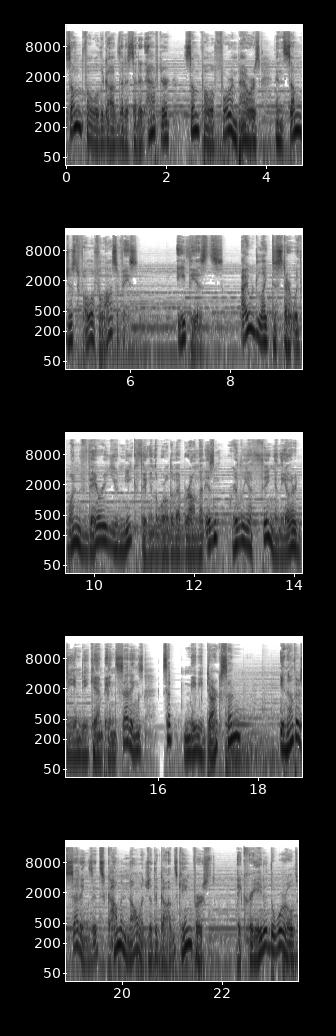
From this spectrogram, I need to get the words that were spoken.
Some follow the gods that ascended after, some follow foreign powers, and some just follow philosophies atheists. I would like to start with one very unique thing in the world of Eberron that isn't really a thing in the other D&D campaign settings, except maybe Dark Sun? In other settings, it's common knowledge that the gods came first. They created the world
